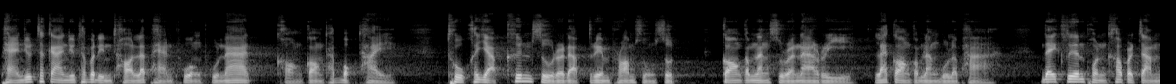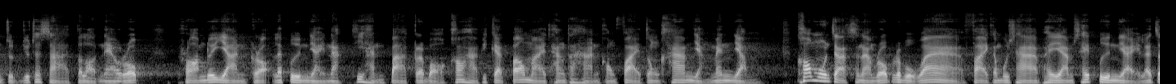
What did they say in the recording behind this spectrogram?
แผนยุทธการยุทธบดินทรและแผนพวงภูนาถของกองทัพบบกไทย ถูกขยับขึ้นสู่ระดับเตรียมพร้อมสูงสุด กองกำลังสุรนารี และกองกำลังบุรพาได้เคลื่อนพลเข้าประจำจุดยุทธศาสตร์ตลอดแนวรบ พร้อมด้วยยานเกราะและปืนใหญ่หนักที่หันปากกระบอกเข้าหาพิกัดเป้าหมายทางทหารของฝ่ายตรงข้ามอย่างแม่นยำ ข้อมูลจากสนามรบระบุว่าฝ่ายกัมพูชาพยายามใช้ปืนใหญ่และจ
